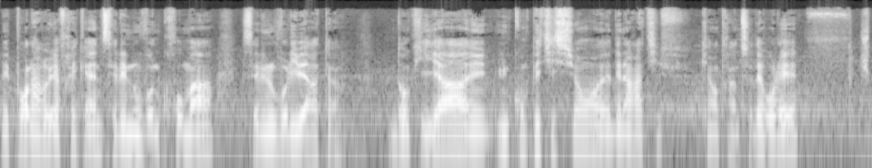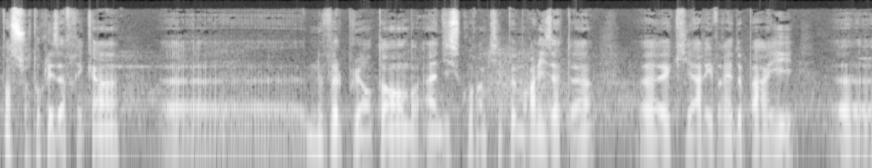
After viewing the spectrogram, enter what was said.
mais pour la rue africaine, c'est les nouveaux Nkrumah, c'est les nouveaux libérateurs. Donc il y a une, compétition des narratifs qui est en train de se dérouler. Je pense surtout que les Africains ne veulent plus entendre un discours un petit peu moralisateur qui arriverait de Paris euh,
